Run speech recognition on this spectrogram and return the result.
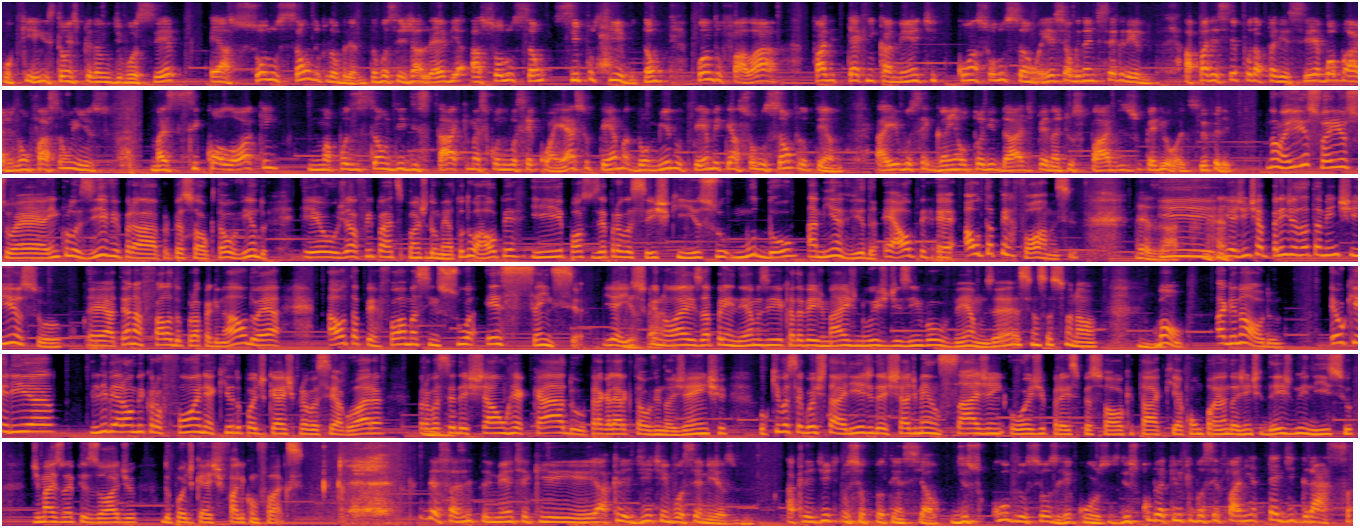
O que estão esperando de você é a solução do problema. Então você já leve a solução, se possível. Então, quando falar, fale tecnicamente com a solução. Esse é o grande segredo. Aparecer por aparecer é bobagem, não façam isso. Mas se coloquem uma posição de destaque, mas quando você conhece o tema, domina o tema e tem a solução para o tema, aí você ganha autoridade perante os pares superiores, viu, Felipe? Não, é isso, é isso. É, inclusive, para o pessoal que está ouvindo, eu já fui participante do método Alper e posso dizer para vocês que isso mudou a minha vida. É Alper, é alta performance. Exato. E, e a gente aprende exatamente isso. É, até na fala do próprio Agnaldo, é alta performance em sua essência. E é isso Exato. que nós aprendemos e cada vez mais nos desenvolvemos. É sensacional. Uhum. Bom, Agnaldo, eu queria liberar o microfone aqui do podcast para você agora, para você uhum. deixar um recado para a galera que está ouvindo a gente. O que você gostaria de deixar de mensagem hoje para esse pessoal que está aqui acompanhando a gente desde o início de mais um episódio do podcast Fale com Fox? Deixar simplesmente que acredite em você mesmo. Acredite no seu potencial, descubra os seus recursos, descubra aquilo que você faria até de graça.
